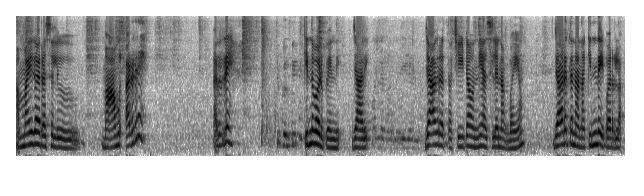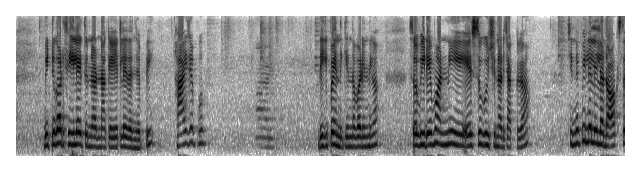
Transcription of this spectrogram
అమ్మాయి గారు అసలు మామూలు అర్రే! అర్రే! కింద పడిపోయింది జారి. జాగ్రత్త చీట ఉంది అసలే నాకు భయం. జాగ్రత్త నాన్న కింద పర్లా బిట్టుగాడు ఫీల్ అవుతున్నాడు నాకు వేయట్లేదని చెప్పి. హాయ్ చెప్పు. దిగిపోయింది కింద పడిందిగా. సో వీడేమో అన్నీ వేస్తూ కూర్చున్నాడు చక్కగా. చిన్నపిల్లలు ఇలా డాగ్స్తో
